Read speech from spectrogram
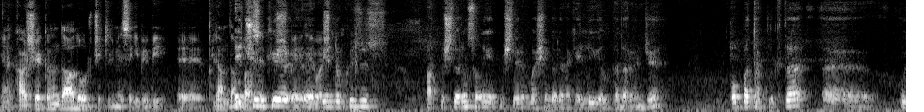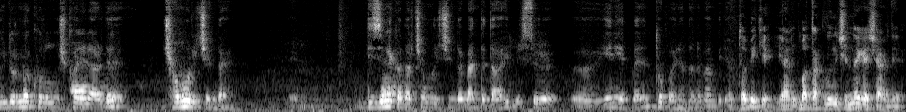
Yani Karşıyaka'nın daha doğru çekilmesi gibi bir e, plandan E bahsetmiş çünkü belediye e, başkanı. 1960'ların sonu 70'lerin başında demek 50 yıl kadar önce o bataklıkta e, uydurma kurulmuş kalelerde çamur içinde e, dizine kadar çamur içinde ben de dahil bir sürü yeni yetmenin top oynadığını ben biliyorum. Tabii ki. Yani bataklığın içinde geçerdi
